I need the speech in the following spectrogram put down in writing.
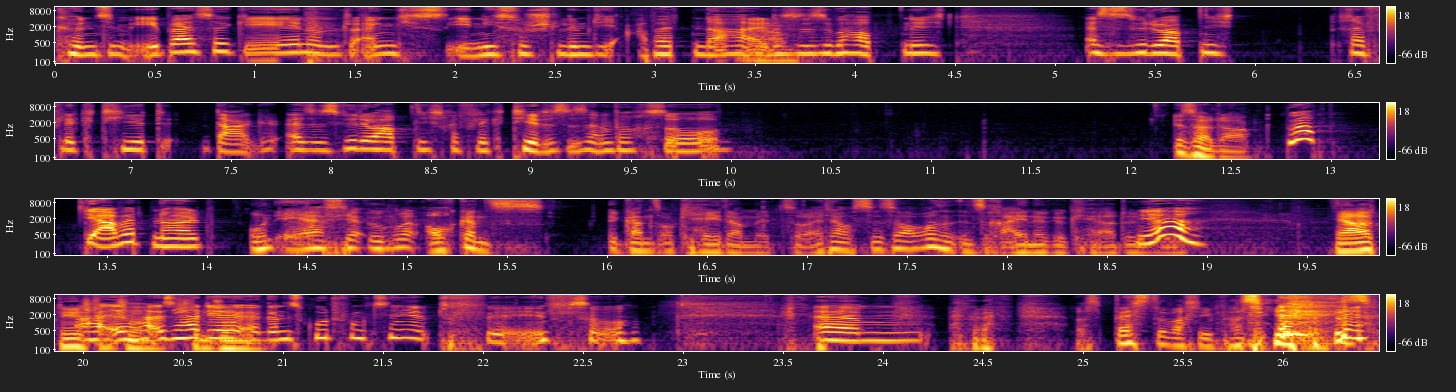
könnte es ihm eh besser gehen und eigentlich ist es eh nicht so schlimm, die arbeiten da halt, Ja. das ist überhaupt nicht, es wird überhaupt nicht reflektiert, also es wird überhaupt nicht reflektiert, es ist einfach so, Ist halt da. die arbeiten halt, Und er ist ja irgendwann auch ganz, ganz okay damit. So, er hat ja auch, ist ja auch ins Reine gekehrt. irgendwie. ja, Ja, nee, stimmt Ah, schon. also hat stimmt ja schon. ganz gut funktioniert für ihn, so. ähm, Das Beste, was ihm passiert ist.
